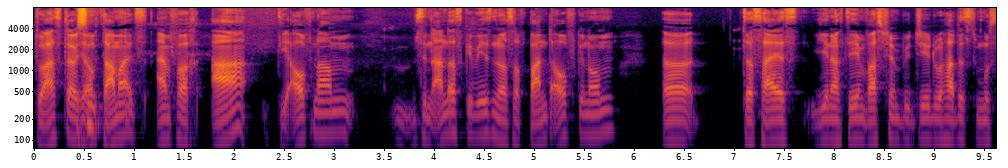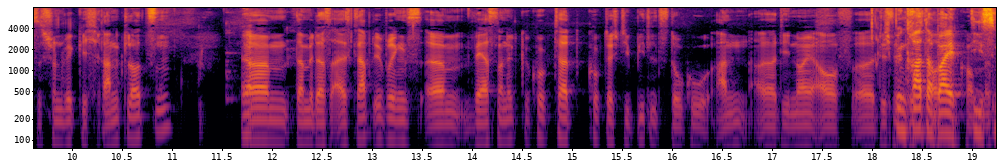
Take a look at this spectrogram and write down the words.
du hast glaube ich, auch damals einfach A, die Aufnahmen sind anders gewesen, du hast auf Band aufgenommen. Äh, das heißt, je nachdem, was für ein Budget du hattest, du musstest schon wirklich ranklotzen. Ja. Ähm, damit das alles klappt. Übrigens, ähm, wer es noch nicht geguckt hat, guckt euch die Beatles-Doku an, äh, die neu auf äh, Disney Ich bin gerade dabei. Die ist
